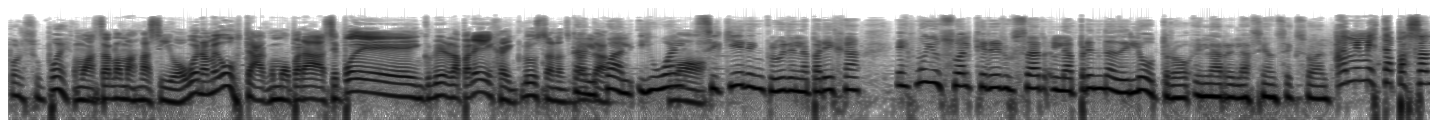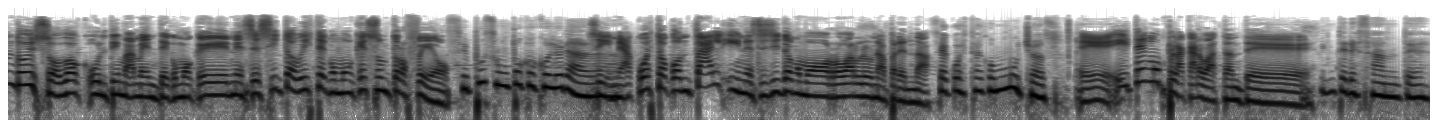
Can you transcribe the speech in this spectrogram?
Por supuesto. Como hacerlo más masivo. Bueno, me gusta, como para... Se puede incluir a la pareja incluso, no hace Tal falta. cual. Igual, Como- si quiere incluir en la pareja, es muy usual querer usar la prenda del otro en la relación sexual. A mí me está pasando eso, Doc, últimamente. Como que necesito, viste, como que es un trofeo. Se puso un poco colorada. Sí, me acuesto con tal y necesito como robarle una prenda. Se acuesta con muchos. Eh, y tengo un placar bastante... Interesante.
